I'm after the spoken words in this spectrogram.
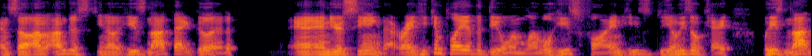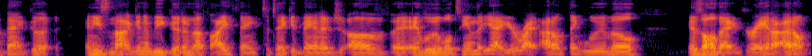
And so I'm, I'm just, you know, he's not that good and, and you're seeing that, right? He can play at the D1 level. He's fine. He's you know he's okay, but he's not that good, and he's not going to be good enough, I think, to take advantage of a, a, Louisville team. That yeah, you're right. I don't think Louisville is all that great. I, I don't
